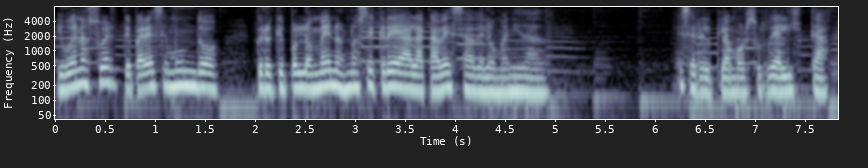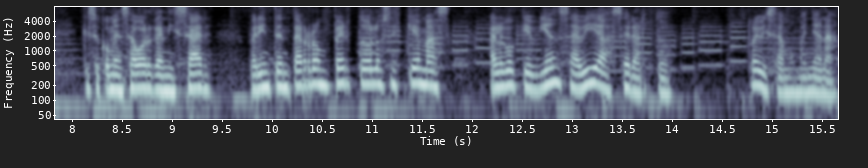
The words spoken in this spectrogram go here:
y buena suerte para ese mundo, pero que por lo menos no se crea a la cabeza de la humanidad. Ese era el clamor surrealista que se comenzaba a organizar para intentar romper todos los esquemas, algo que bien sabía hacer harto. Revisamos mañana.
